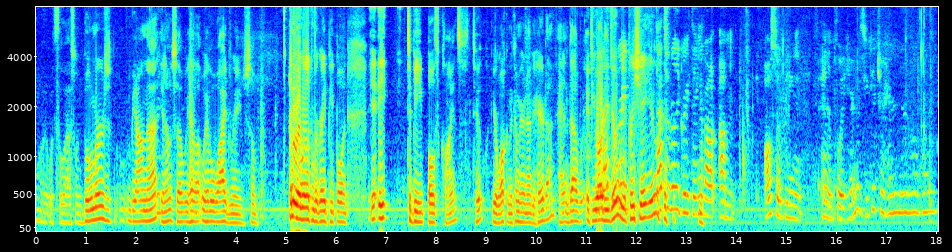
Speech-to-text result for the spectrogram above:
what's the last one? Boomers beyond that you know so we have a, we have a wide range. So anyway we're looking for great people and it, it, to be both clients too. You're welcome to come here and have your hair done. And uh, if you Well, already do we appreciate you. That's a really great thing about um, also being an employee here is you get your hair done all the time.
